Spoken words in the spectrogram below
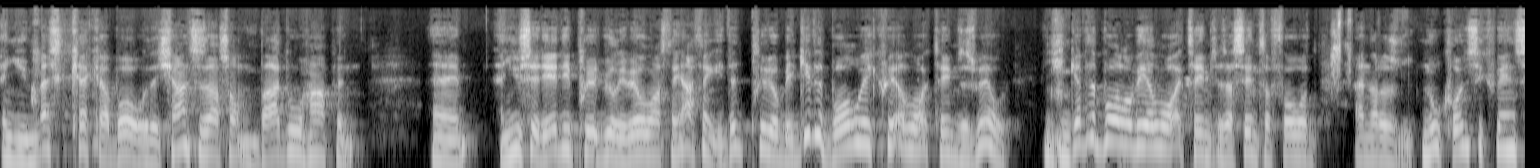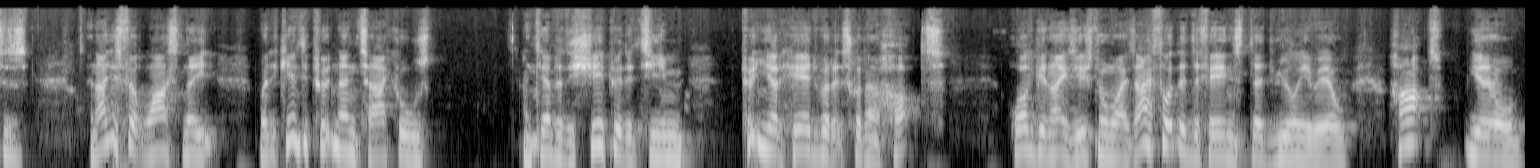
and you miss kick a ball, the chances are something bad will happen. Um, and you said Eddie played really well last night. I think he did play well, but he gave the ball away quite a lot of times as well. You can give the ball away a lot of times as a centre forward, and there is no consequences. And I just felt last night when it came to putting in tackles, in terms of the shape of the team, putting your head where it's going to hurt, organisational wise, I thought the defence did really well. Hart, you know,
